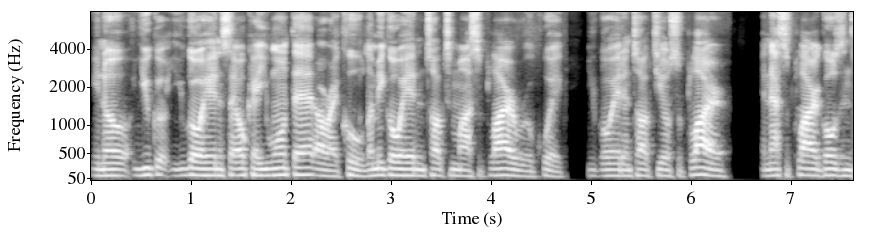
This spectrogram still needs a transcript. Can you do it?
You know, you go you go ahead and say, okay, you want that? All right, cool. Let me go ahead and talk to my supplier real quick. You go ahead and talk to your supplier, and that supplier goes and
